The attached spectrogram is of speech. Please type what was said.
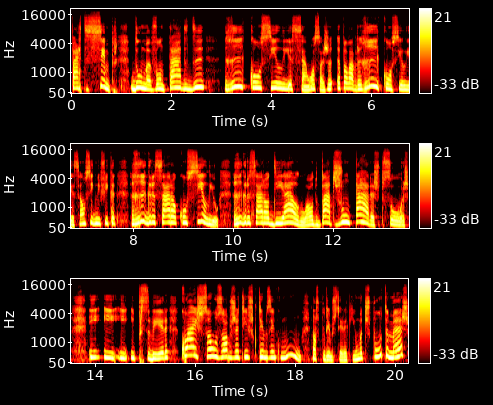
parte sempre de uma vontade vontade de reconciliação. Ou seja, a palavra reconciliação significa regressar ao concílio, regressar ao diálogo, ao debate, juntar as pessoas e, e, e, perceber quais são os objetivos que temos em comum. Nós podemos ter aqui uma disputa, mas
